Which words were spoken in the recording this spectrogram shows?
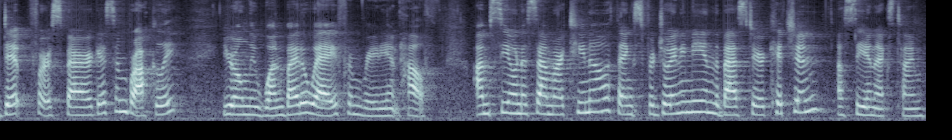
dip for asparagus and broccoli, you're only one bite away from radiant health. I'm Siona Sammartino. Thanks for joining me in the Bastyr Kitchen. I'll see you next time.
